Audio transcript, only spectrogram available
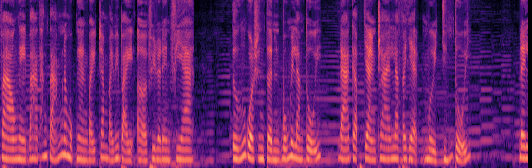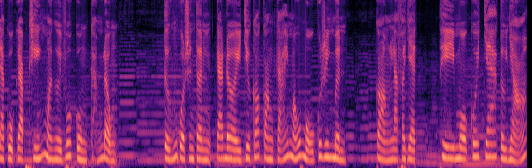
vào ngày 3 tháng 8 năm 1777 ở Philadelphia, tướng Washington 45 tuổi đã gặp chàng trai Lafayette 19 tuổi. Đây là cuộc gặp khiến mọi người vô cùng cảm động. Tướng Washington cả đời chưa có con cái máu mủ của riêng mình, còn Lafayette thì một cô cha từ nhỏ.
